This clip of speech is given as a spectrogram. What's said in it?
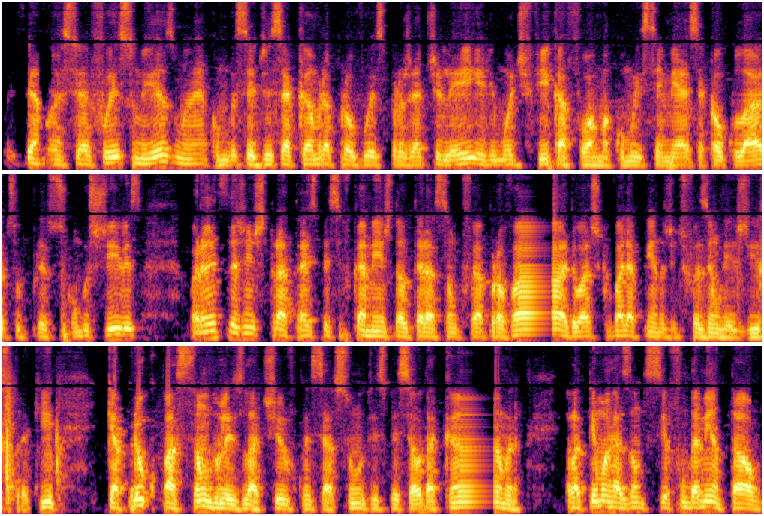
Pois é, Márcia, foi isso mesmo, né? Como você disse, a Câmara aprovou esse projeto de lei, ele modifica a forma como o ICMS é calculado sobre o preço dos combustíveis. Agora, antes da gente tratar especificamente da alteração que foi aprovada, eu acho que vale a pena a gente fazer um registro aqui, que a preocupação do Legislativo com esse assunto, em especial da Câmara, ela tem uma razão de ser fundamental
